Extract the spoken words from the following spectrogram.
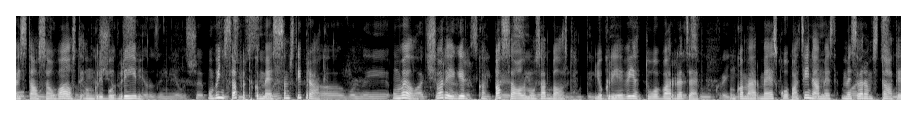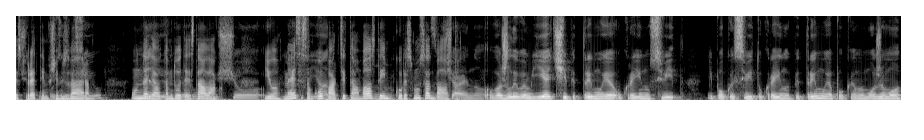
aizstāv savu valsti un grib būt brīvi. Un viņi saprata, ka mēs esam stiprāki. Un vēl svarīgi ir, ka pasaule mūs atbalsta, jo Krievija to var redzēt, un kamēr mēs kopā cīnāmies, mēs varam stāties pretim šim zvēram un neļaut tam doties tālāk, jo mēs esam kopā ar citām valstīm, kuras mūs atbalsta. Важливим є, чи підтримує Україну світ. І поки світ Україну підтримує, поки ми можемо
